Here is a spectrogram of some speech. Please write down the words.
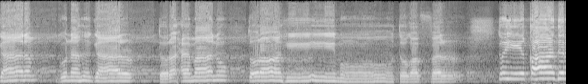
گارم گنہ گار تو رحمانو تراهيم تغفر তুই কাদের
